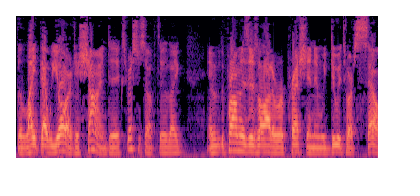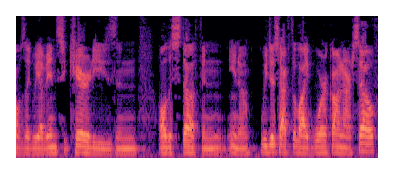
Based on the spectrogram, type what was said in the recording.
the light that we are, to shine, to express yourself, to like. And the problem is there's a lot of repression, and we do it to ourselves. Like we have insecurities and all this stuff, and you know we just have to like work on ourselves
